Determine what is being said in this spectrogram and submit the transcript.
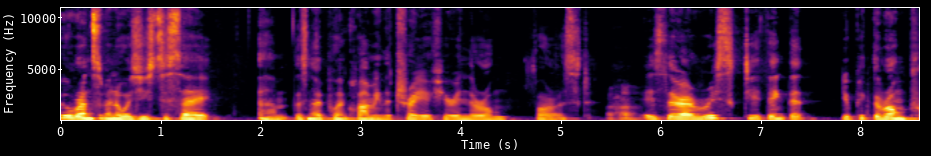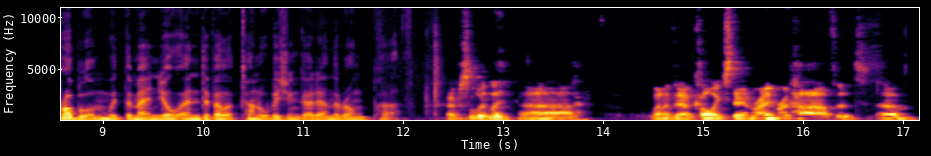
Bill Runciman always used to say, um, "There's no point climbing the tree if you're in the wrong forest." Uh-huh. Is there a risk? Do you think that you pick the wrong problem with the manual and develop tunnel vision, go down the wrong path? Absolutely. Uh, one of our colleagues, Dan Raemer at Harvard, um,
